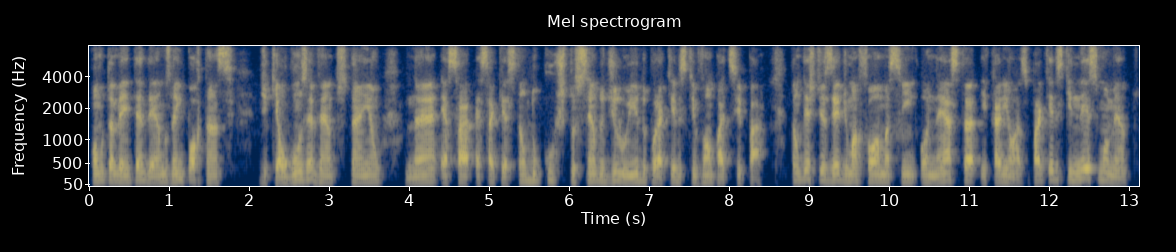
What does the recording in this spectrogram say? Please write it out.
como também entendemos na importância de que alguns eventos tenham né, essa, essa questão do custo sendo diluído por aqueles que vão participar. Então, deixa eu dizer de uma forma assim, honesta e carinhosa, para aqueles que nesse momento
